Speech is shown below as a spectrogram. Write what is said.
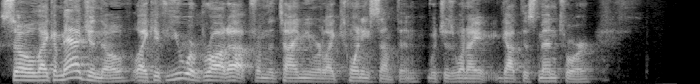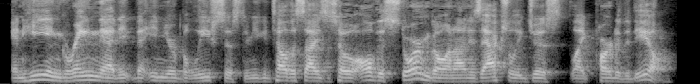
So, like, imagine though, like if you were brought up from the time you were like 20 something, which is when I got this mentor, and he ingrained that in your belief system. You can tell the size. So, all this storm going on is actually just like part of the deal,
